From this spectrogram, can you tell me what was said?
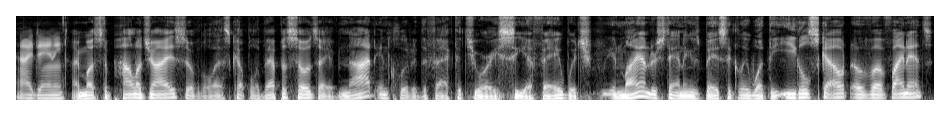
Hi, Danny. I must apologize. Over the last couple of episodes, I have not included the fact that you are a CFA, which, in my understanding, is basically what the Eagle Scout of uh, finance.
